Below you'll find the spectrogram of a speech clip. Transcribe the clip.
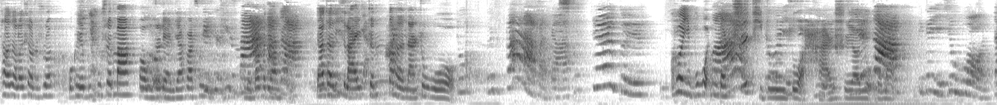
汤小乐笑着说：“我可以不出声吗？”我捂着脸颊，发出一副没办法的样子。牙疼起来真的很难受哦。可以，不过你的肢体动作还是要有的嘛。这个也是我的。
